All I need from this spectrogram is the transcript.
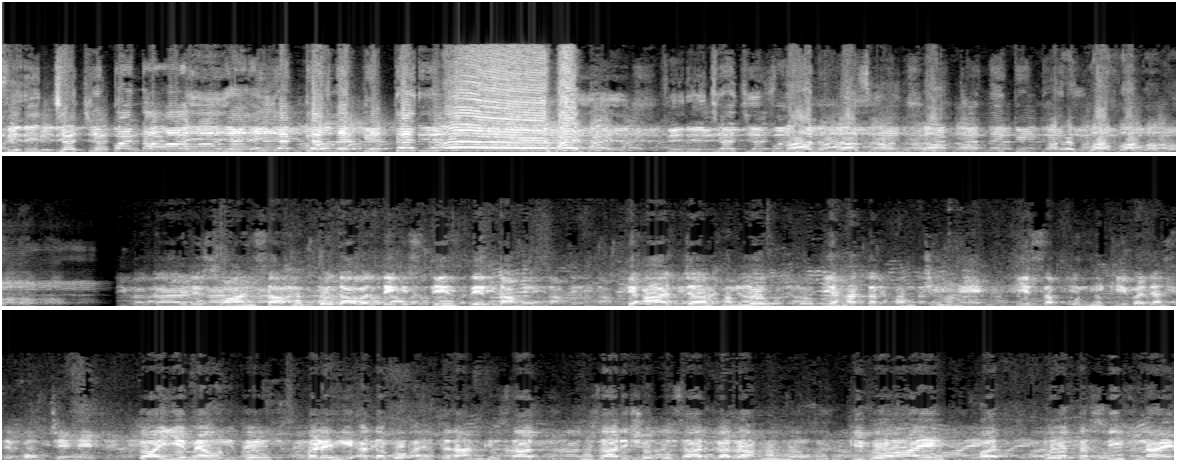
फिर जज बनाइए यकल की बनाइए फिर जज बनाइए। अरे वाह वाह वाह वाह। रिजवान साहब को दावत स्टेज देता हूँ कि आज जब हम लोग यहाँ तक पहुँचे हैं, ये सब उन्हीं की वजह से पहुँचे हैं। तो आइए मैं उनके बड़े ही अदब व एहतराम के साथ गुजारिश गुजार कर रहा हूँ कि वो आए और वो तशरीफ़ लाएँ।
